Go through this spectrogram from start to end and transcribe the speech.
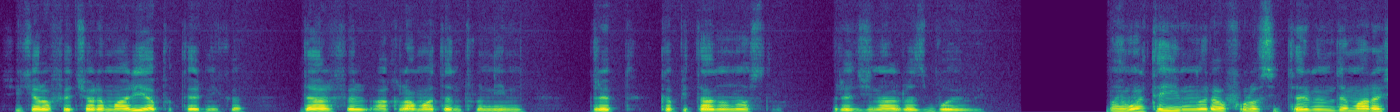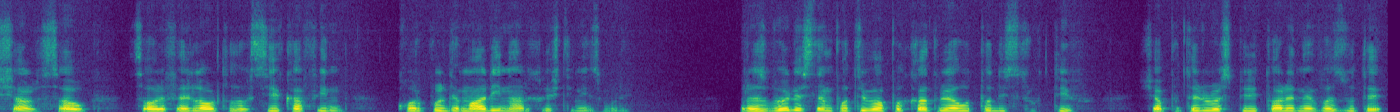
și chiar o Fecioară Maria puternică, de altfel aclamată într-un imn drept capitanul nostru, regina al războiului. Mai multe imnuri au folosit termenul de mareșal sau s-au referit la ortodoxie ca fiind corpul de marină al creștinismului. Războiul este împotriva păcatului autodistructiv și a puterilor spirituale nevăzute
